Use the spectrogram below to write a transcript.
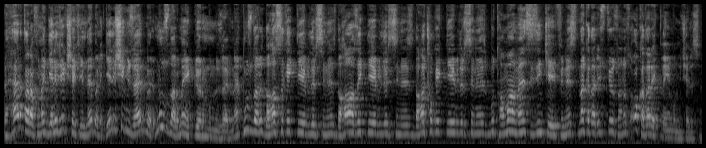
ve her tarafına gelecek şekilde böyle gelişi güzel böyle muzlarımı ekliyorum bunun üzerine. Muzları daha sık ekleyebilirsiniz, daha az ekleyebilirsiniz, daha çok ekleyebilirsiniz. Bu tamamen sizin keyfiniz. Ne kadar istiyorsanız o kadar ekleyin bunun içerisine.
